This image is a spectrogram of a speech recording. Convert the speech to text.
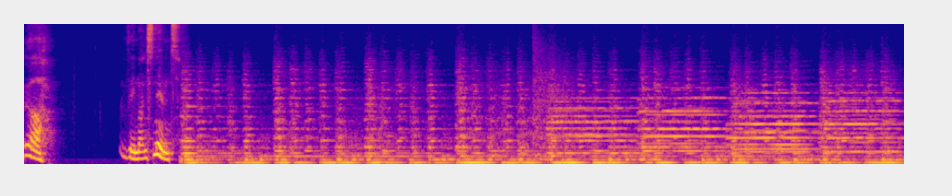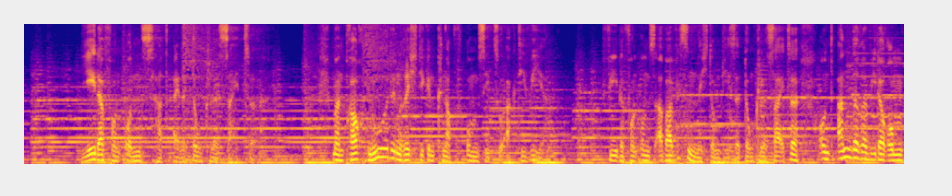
ja, wie man's nimmt. Jeder von uns hat eine dunkle Seite. Man braucht nur den richtigen Knopf, um sie zu aktivieren. Viele von uns aber wissen nicht um diese dunkle Seite und andere wiederum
